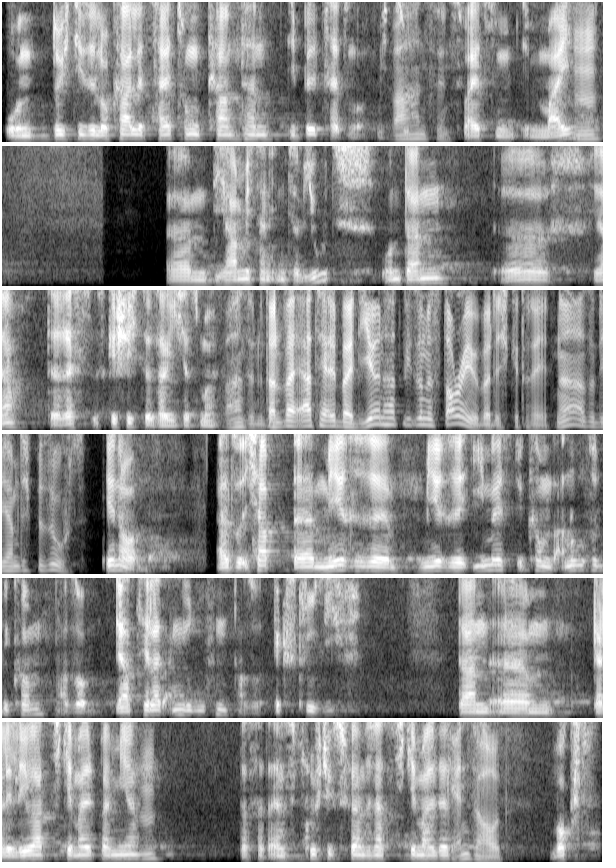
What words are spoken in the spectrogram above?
Und durch diese lokale Zeitung kam dann die Bildzeitung auf mich Wahnsinn. zu. Das war jetzt im, im Mai. Mhm. Ähm, die haben mich dann interviewt und dann, äh, ja, der Rest ist Geschichte, sage ich jetzt mal. Wahnsinn. Und dann war RTL bei dir und hat wie so eine Story über dich gedreht, ne? Also die haben dich besucht. Genau. Also ich habe äh, mehrere mehrere E-Mails bekommen und Anrufe bekommen. Also RTL hat angerufen, also exklusiv. Dann ähm, Galileo hat sich gemeldet bei mir. Mhm. Das hat eines Frühstücksfernsehen hat sich gemeldet. Gänsehaut. Vox,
